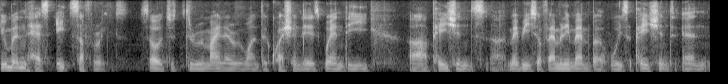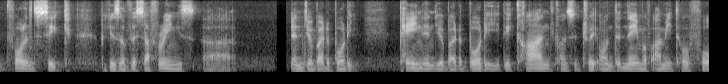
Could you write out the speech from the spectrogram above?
human has eight sufferings. So just to remind everyone, the question is when the uh, patients, uh, maybe it's a family member who is a patient and fallen sick because of the sufferings uh, endured by the body, pain endured by the body, they can't concentrate on the name of Amitofo.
